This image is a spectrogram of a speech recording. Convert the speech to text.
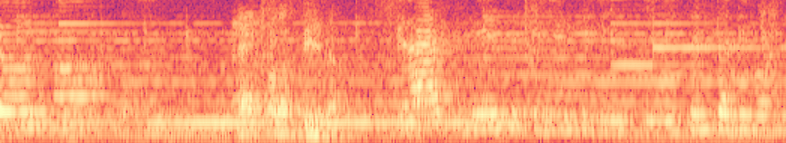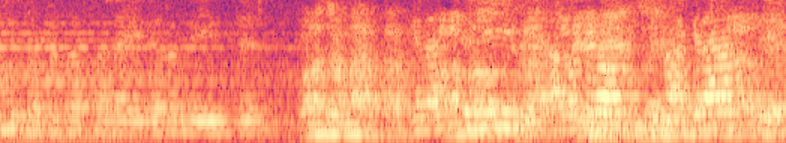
Ecco la spesa. Grazie, siete gentilissimi. Senza di voi non so cosa farei, veramente. Buona giornata. Grazie alla mille, alla prossima, grazie.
